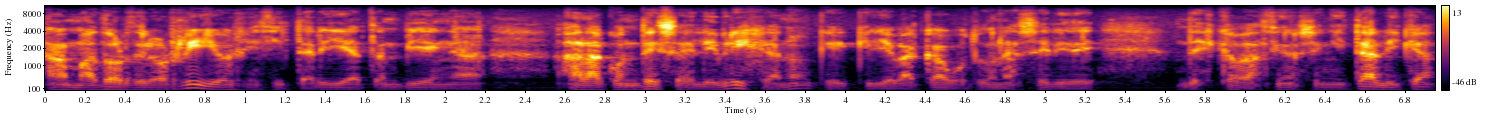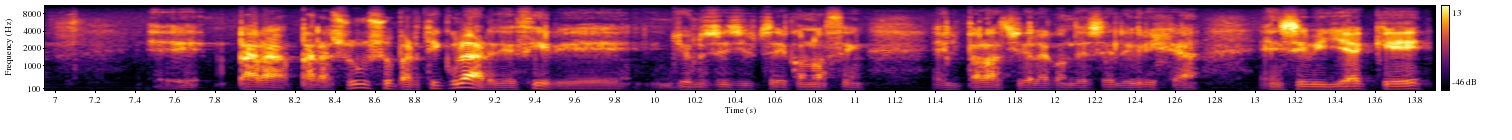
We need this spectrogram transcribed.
a Amador de los Ríos y citaría también a, la condesa de Librija, que, lleva a cabo toda una serie de, excavaciones en Itálica. Eh, para, su uso particular, es decir, eh, yo no sé si ustedes conocen el Palacio de la Condesa de Librija en Sevilla, que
